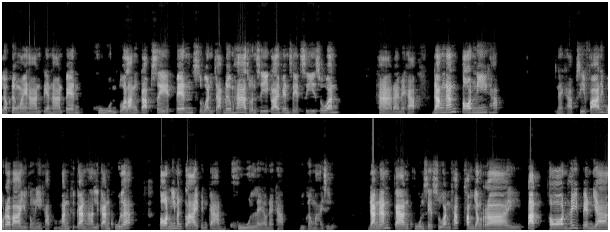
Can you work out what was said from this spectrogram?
แล้วเครื่องหมายหารเปลี่ยนหารเป็น คูณตัวหลังกับเศษเป็นส่วนจากเดิม 5 ส่วน 4 กลายเป็นเศษ 4 ส่วน 5 ได้ไหมครับ ดังนั้นตอนนี้ครับนะครับ สีฟ้าที่กูระบายอยู่ตรงนี้ครับ มันคือการหารหรือการคูณแล้ว ตอนนี้มันกลายเป็นการคูณแล้วนะครับ ดูเครื่องหมายสิลูกดังนั้นการคูณเศษส่วนครับทำอย่างไร ตัดทอนให้เป็นอย่าง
